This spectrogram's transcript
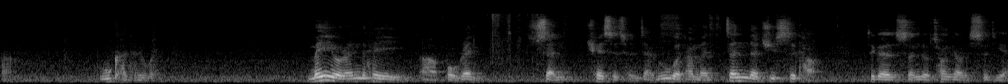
啊，无可推诿。没有人可以啊否认神确实存在。如果他们真的去思考这个神所创造的世界，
